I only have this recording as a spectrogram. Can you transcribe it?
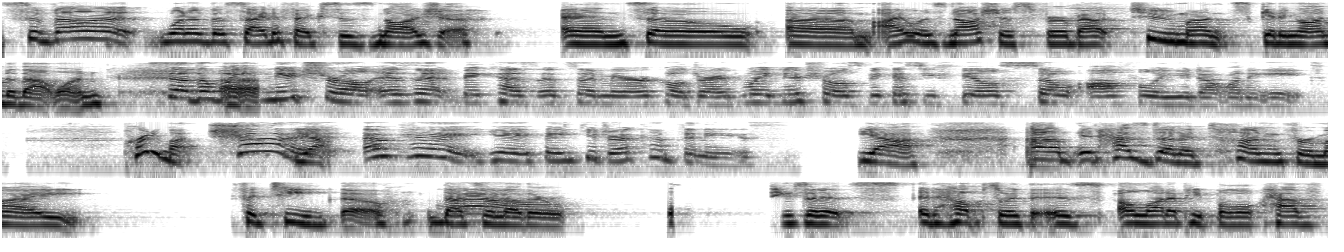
Savella, one of the side effects is nausea. And so um, I was nauseous for about two months getting onto that one. So the weight uh, neutral isn't because it's a miracle drug. Weight neutral is because you feel so awful you don't want to eat. Pretty much. Got it. Yeah. Okay. Yay. Thank you, drug companies. Yeah. Um, it has done a ton for my fatigue, though. That's wow. another things that it's it helps with is a lot of people have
